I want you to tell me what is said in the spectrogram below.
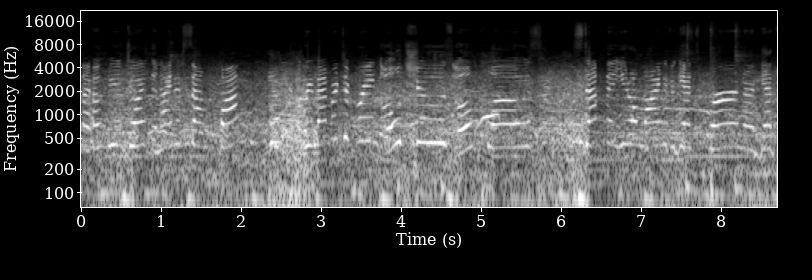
guys. I hope you enjoyed the night of San Juan. Remember to bring old shoes, old clothes, stuff that you don't mind if it gets burned or gets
